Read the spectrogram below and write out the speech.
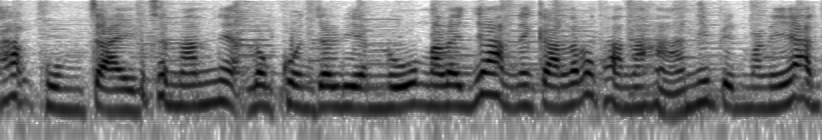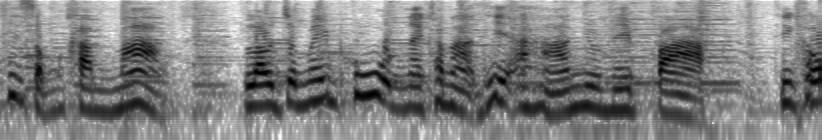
ภาคภูมิใจเพราะฉะนั้นเนี่ยเราควรจะเรียนรู้มารยาทในการรับประทานอาหารนี่เป็นมารยาทที่สำคัญมาก เราจะไม่พูดในขณะที่อาหารอยู่ในปาก ที่เขา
